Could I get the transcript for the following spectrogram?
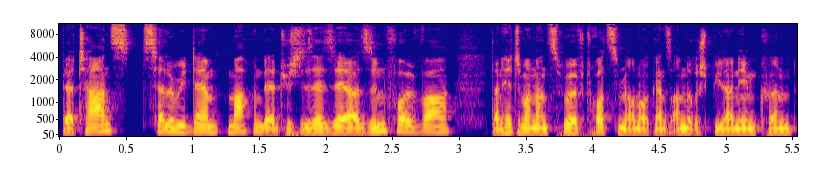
Bertans Salary Damp machen, der natürlich sehr, sehr sinnvoll war, dann hätte man an 12 trotzdem auch noch ganz andere Spieler nehmen können.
